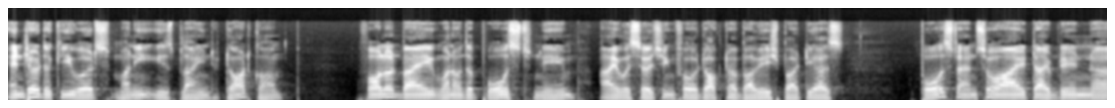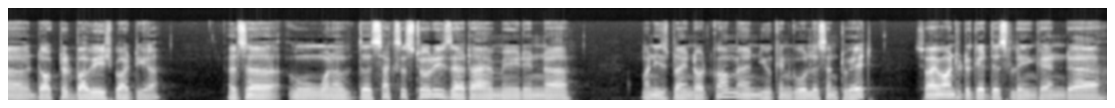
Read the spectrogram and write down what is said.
entered the keywords moneyisblind.com followed by one of the post name. I was searching for Dr. Bhavesh Bhatia's post, and so I typed in uh, Dr. Bhavesh Bhatia. That's uh, one of the success stories that I made in uh, moneyisblind.com, and you can go listen to it. So I wanted to get this link, and uh,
